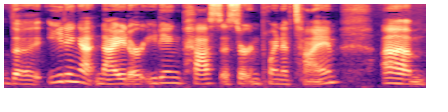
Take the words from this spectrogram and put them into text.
the eating at night or eating past a certain point of time, um,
